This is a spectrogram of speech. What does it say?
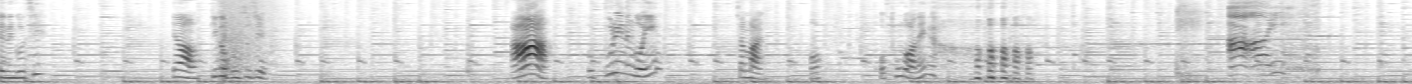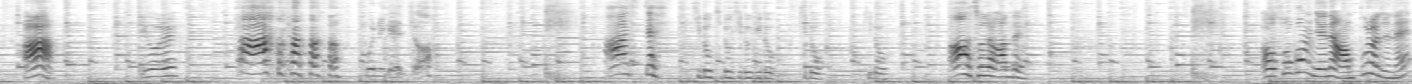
되는 거지? 야, 네가 보스지? 아! 너 뿌리는 거임? 잠만. 어? 어, 통과 안 해? 아이. 아! 이거를, 아! 뿌리게 해줘. 아, 진짜. 기도, 기도, 기도, 기도, 기도, 기도. 아 저장 안 돼. 어 소금 얘네 안 뿌려지네?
